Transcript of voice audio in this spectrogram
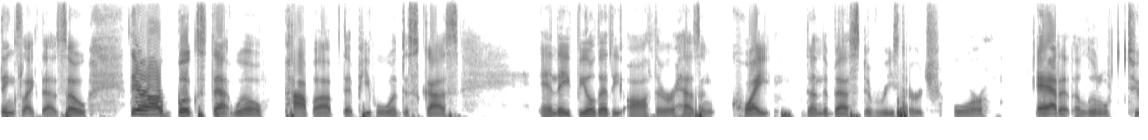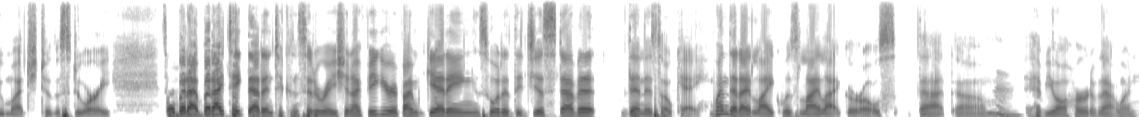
things like that. So there are books that will pop up that people will discuss and they feel that the author hasn't quite done the best of research or added a little too much to the story. So but I but I take that into consideration. I figure if I'm getting sort of the gist of it, then it's okay. One that I like was Lilac Girls. That um, Hmm. have you all heard of that one?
